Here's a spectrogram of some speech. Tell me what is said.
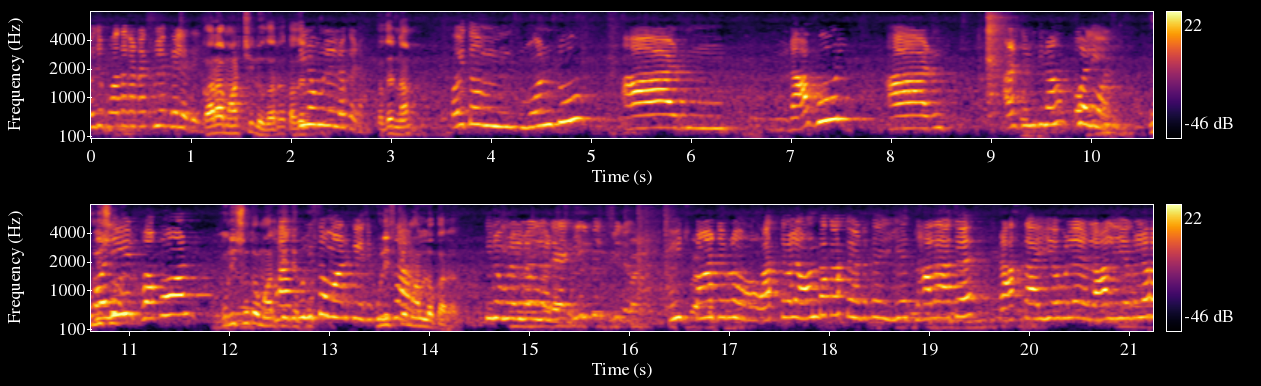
বলছে পতাকাটা খুলে ফেলে দে। কারা মারছিল তারা? তাদের তৃণমূলের লোকেরা। তাদের নাম? ওই তো মন্টু আর রাহুল আর আরেকজন কি নাম? হলি খোকন। পুলিশও তো মার খেয়েছে পুলিশও মার খেয়েছে পুলিশকে মারলো কারা? তৃণমূলের লোক মেরেছে ইট কাঁচ এগুলো রাত্রেবেলা অন্ধকার তো এটাতে ইয়ে ঢালা আছে রাস্তা ইয়ে বলে লাল ইয়েগুলো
